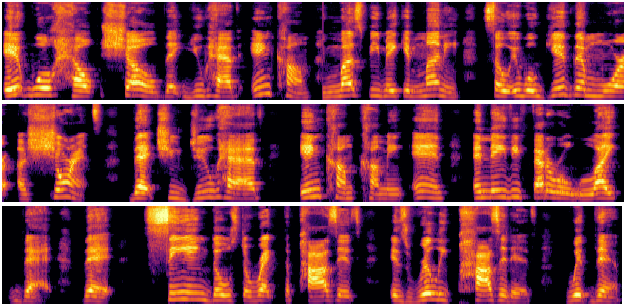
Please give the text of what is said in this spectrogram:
It will help show that you have income. You must be making money. So, it will give them more assurance that you do have income coming in. And Navy Federal like that, that seeing those direct deposits is really positive with them.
